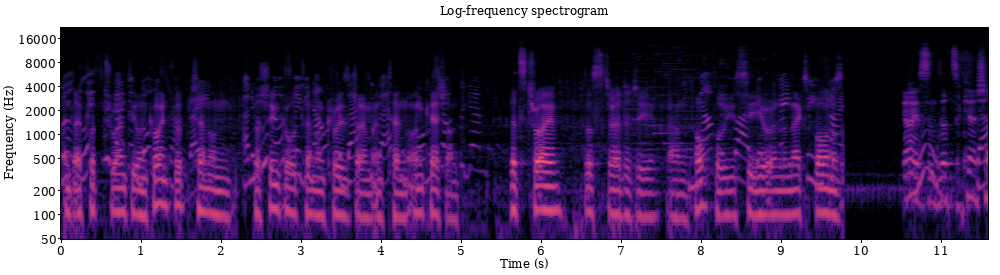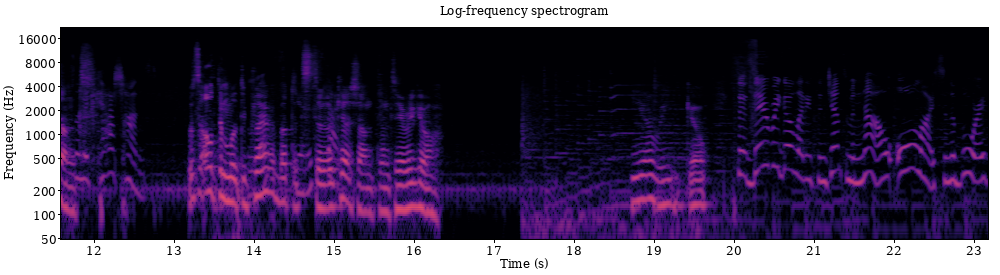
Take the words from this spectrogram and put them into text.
And I put least we get 20 on coin flip, 10 on And who knows, Pachinko, 10 on it's Crazy Time, and 10 on Cash rounds Hunt. Let's try the strategy and hopefully see you in the next bonus. Guys, and that's Cash That's Hunt. On the cash. Without the multiplier, Let's but it's still a started. Cash Hunt, and here we go. Here we go. So there we go, ladies and gentlemen. Now all eyes on the board.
